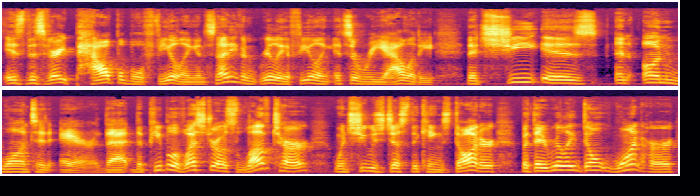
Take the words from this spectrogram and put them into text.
is this very palpable feeling, and it's not even really a feeling, it's a reality that she is an unwanted heir. That the people of Westeros loved her when she was just the king's daughter, but they really don't want her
